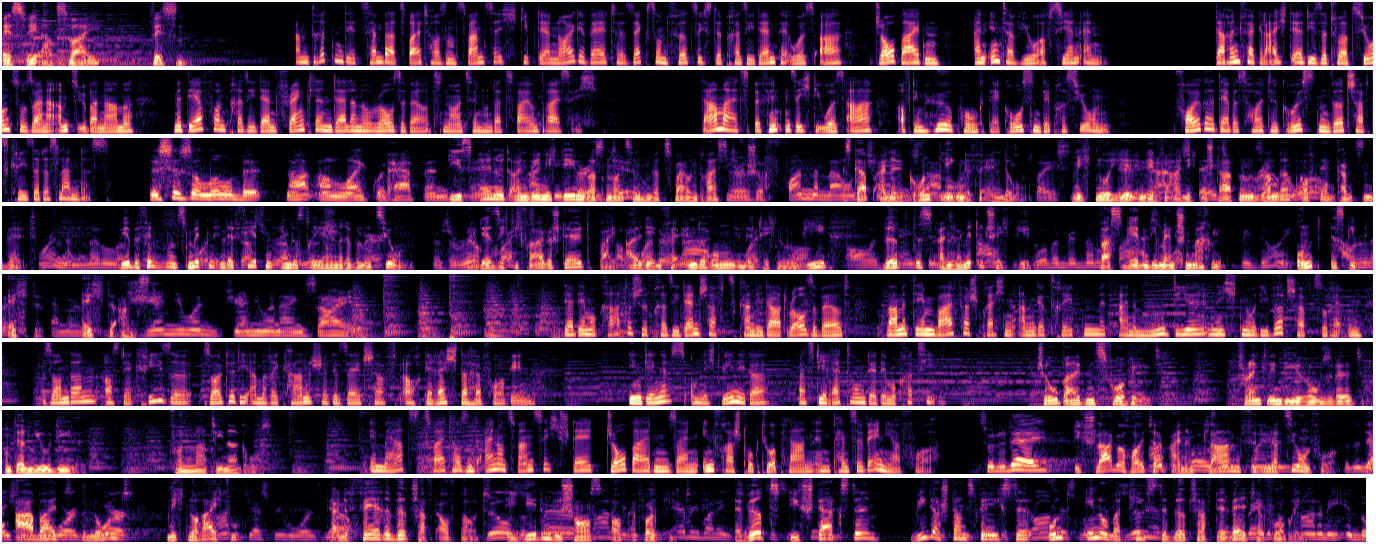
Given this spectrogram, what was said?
SWR 2 Wissen. Am 3. Dezember 2020 gibt der neu gewählte 46. Präsident der USA, Joe Biden, ein Interview auf CNN. Darin vergleicht er die Situation zu seiner Amtsübernahme mit der von Präsident Franklin Delano Roosevelt 1932. Damals befinden sich die USA auf dem Höhepunkt der großen Depression, Folge der bis heute größten Wirtschaftskrise des Landes. This is a little bit dies ähnelt ein wenig dem, was 1932 geschah. Es gab eine grundlegende Veränderung, nicht nur hier in den Vereinigten Staaten, sondern auf der ganzen Welt. Wir befinden uns mitten in der vierten industriellen Revolution, bei der sich die Frage stellt, bei all den Veränderungen in der Technologie, wird es eine Mittelschicht geben? Was werden die Menschen machen? Und es gibt echte, echte Angst. Der demokratische Präsidentschaftskandidat Roosevelt war mit dem Wahlversprechen angetreten, mit einem New Deal nicht nur die Wirtschaft zu retten, sondern aus der Krise sollte die amerikanische Gesellschaft auch gerechter hervorgehen. Ihm ging es um nicht weniger als die Rettung der Demokratie. Joe Bidens Vorbild Franklin D. Roosevelt und der New Deal von Martina Groß. Im März 2021 stellt Joe Biden seinen Infrastrukturplan in Pennsylvania vor. Ich schlage heute einen Plan für die Nation vor, der Arbeit belohnt, nicht nur Reichtum, der eine faire Wirtschaft aufbaut, die jedem die Chance auf Erfolg gibt. Er wird die stärkste, widerstandsfähigste und innovativste Wirtschaft der Welt hervorbringen.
